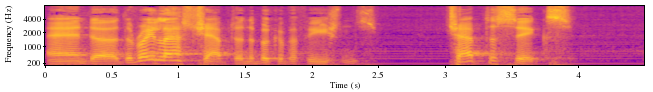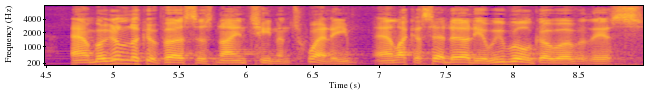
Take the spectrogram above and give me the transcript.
and uh, the very last chapter in the book of Ephesians, chapter 6, and we're going to look at verses 19 and 20. And like I said earlier, we will go over this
